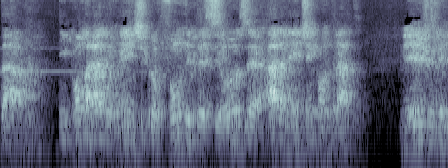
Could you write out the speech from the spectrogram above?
Dharma, incomparavelmente profundo e precioso, é raramente encontrado, mesmo em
